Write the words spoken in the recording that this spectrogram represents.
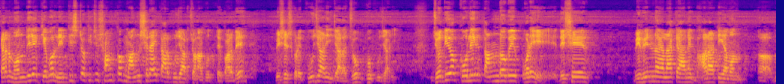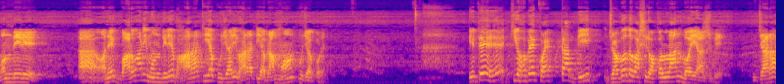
কারণ মন্দিরে কেবল নির্দিষ্ট কিছু সংখ্যক মানুষেরাই তার পূজা অর্চনা করতে পারবে। বিশেষ করে পূজারী যারা, যোগ্য পূজারী। যদিও কলির তাণ্ডবে পড়ে দেশের বিভিন্ন এলাকায় অনেক ভাড়াটিয়া মন- মন্দিরে অনেক বারোয়ারি মন্দিরে ভাড়াটিয়া পূজারী, ভাড়াটিয়া ব্রাহ্মণ পূজা করেন। এতে কি হবে? কয়েকটা দিক জগৎবাসীর অকল্যাণ বয়ে আসবে। যারা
